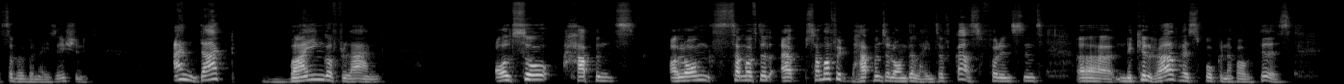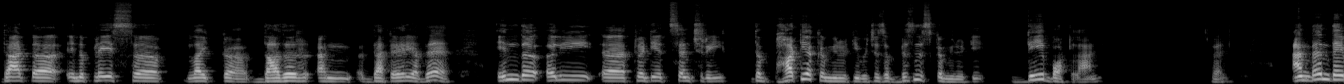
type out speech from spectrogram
suburbanization and that buying of land also happens along some of the uh, some of it happens along the lines of caste. For instance, uh, Nikhil Rao has spoken about this that uh, in a place uh, like uh, Dadar and that area there, in the early 20th uh, century, the Bhatia community, which is a business community, they bought land, right, and then they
